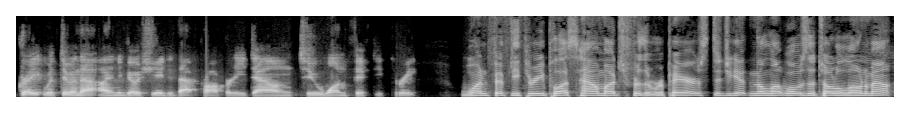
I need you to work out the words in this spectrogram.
great with doing that. I negotiated that property down to 153. 153 plus how much for the repairs did you get in the loan? What was the total loan amount?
